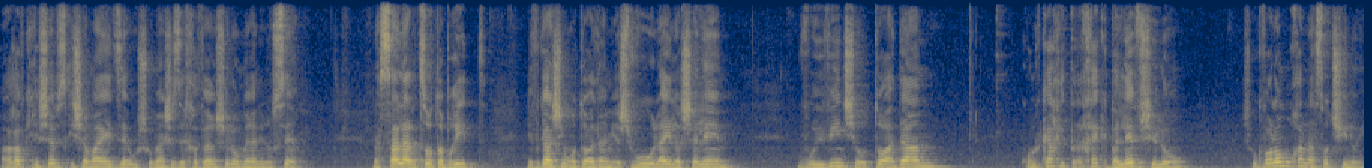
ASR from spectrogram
הרב קרישבסקי שמע את זה, הוא שומע שזה חבר שלו, אומר אני נוסע. נסע לארצות הברית, נפגש עם אותו אדם, ישבו לילה שלם, והוא הבין שאותו אדם כל כך התרחק בלב שלו, שהוא כבר לא מוכן לעשות שינוי.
